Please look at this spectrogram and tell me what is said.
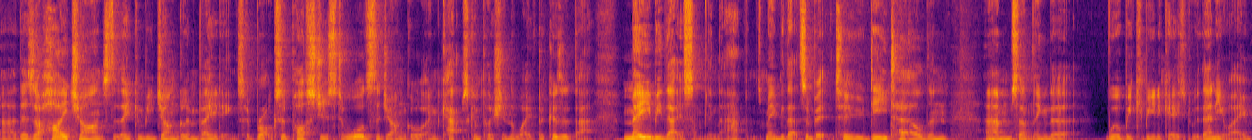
uh, there's a high chance that they can be jungle invading. So Broxah postures towards the jungle and Caps can push in the wave because of that. Maybe that is something that happens. Maybe that's a bit too detailed and um, something that will be communicated with anyway.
